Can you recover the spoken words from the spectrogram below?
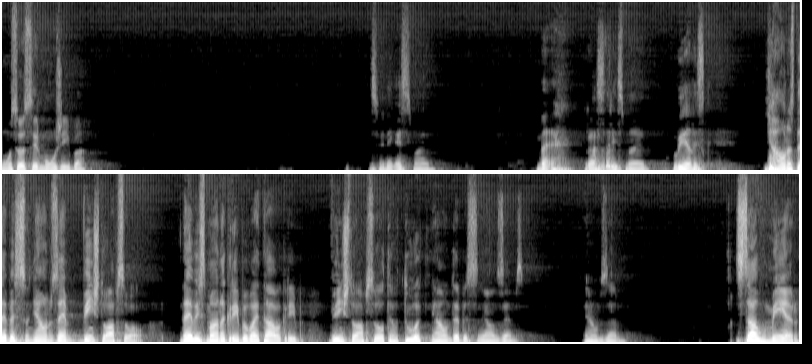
Mūsos ir mūžībā. Es vienīgais smaidu. Nē, Ras arī smaidu. Lieliski. Jaunas debesis un jaunu zemi. Viņš to apsola. Nevis mana griba vai tava griba. Viņš to apsola tev dot jaunu debesis un jaunu zemes. Jaunu zemi. Savu mieru.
